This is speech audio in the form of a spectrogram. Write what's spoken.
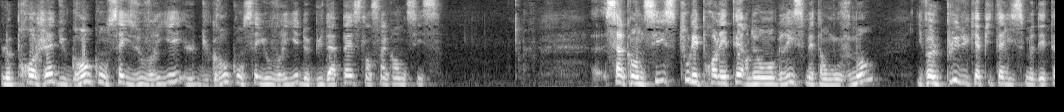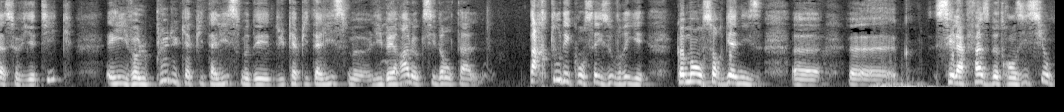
le projet du Grand Conseil ouvrier, du Grand Conseil ouvrier de Budapest en 56. 56, euh, tous les prolétaires de Hongrie se mettent en mouvement. Ils veulent plus du capitalisme d'État soviétique et ils veulent plus du capitalisme, du capitalisme libéral occidental partout des conseils ouvriers. Comment on s'organise euh, euh, C'est la phase de transition.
